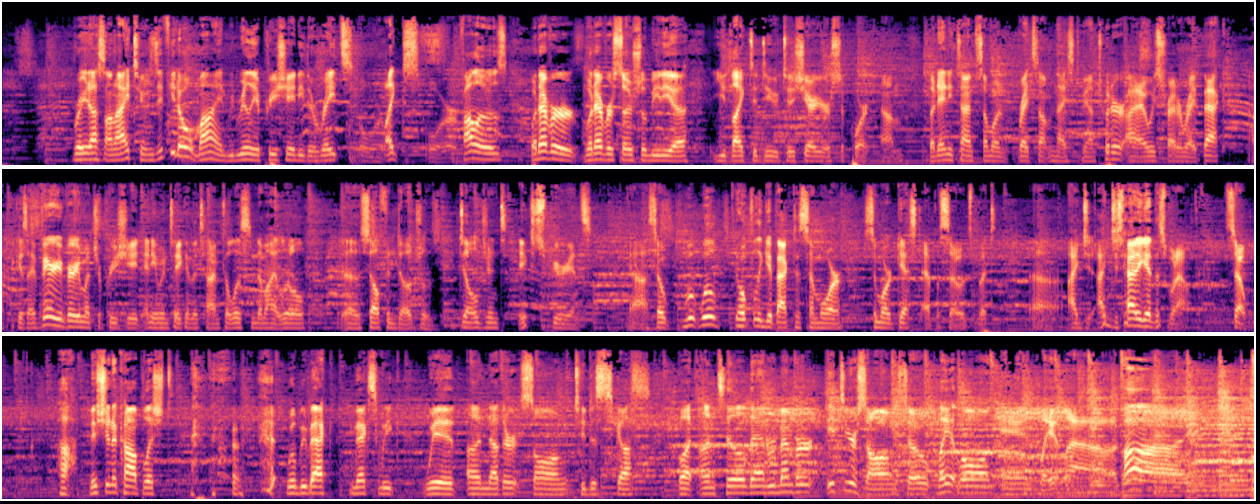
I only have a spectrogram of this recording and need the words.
rate us on iTunes if you don't mind. We'd really appreciate either rates or likes or follows, whatever whatever social media you'd like to do to share your support. Um, but anytime someone writes something nice to me on Twitter, I always try to write back uh, because I very very much appreciate anyone taking the time to listen to my little uh, self indulgent experience. Uh, so we'll, we'll, hopefully get back to some more some more guest episodes, but uh, I, I just had to get this one out there. So. Ha, mission accomplished. we'll be back next week with another song to discuss. But until then, remember, it's your song, so play it long and play it loud. Bye!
